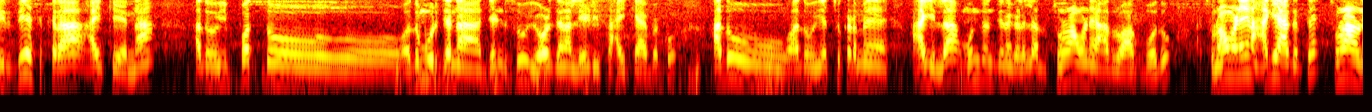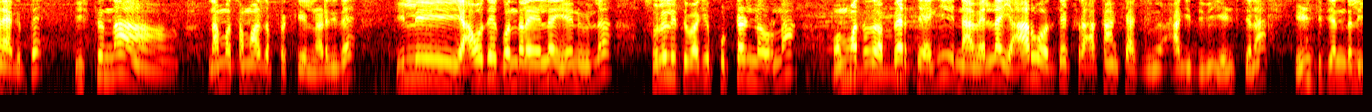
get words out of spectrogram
ನಿರ್ದೇಶಕರ ಆಯ್ಕೆಯನ್ನು ಅದು ಇಪ್ಪತ್ತು, ಹದಿಮೂರು ಜನ ಜೆಂಟ್ಸು, ಏಳು ಜನ ಲೇಡೀಸ್ ಆಯ್ಕೆ ಆಗಬೇಕು. ಅದು ಅದು ಹೆಚ್ಚು ಕಡಿಮೆ ಆಗಿಲ್ಲ. ಮುಂದಿನ ದಿನಗಳಲ್ಲಿ ಅದು ಚುನಾವಣೆ ಆದರೂ ಆಗ್ಬೋದು. ಚುನಾವಣೆ ಹಾಗೇ ಆಗುತ್ತೆ, ಚುನಾವಣೆ ಆಗುತ್ತೆ. ಇಷ್ಟನ್ನ ನಮ್ಮ ಸಮಾಜ ಪ್ರಕ್ರಿಯೆಯಲ್ಲಿ ನಡೆದಿದೆ. ಇಲ್ಲಿ ಯಾವುದೇ ಗೊಂದಲ ಇಲ್ಲ, ಏನೂ ಇಲ್ಲ. ಸುಲಲಿತವಾಗಿ ಪುಟ್ಟಣ್ಣವ್ರನ್ನ ಒಮ್ಮತದ ಅಭ್ಯರ್ಥಿಯಾಗಿ ನಾವೆಲ್ಲ ಯಾರು ಅಧ್ಯಕ್ಷರ ಆಕಾಂಕ್ಷೆ ಹಾಕಿದ್ವಿ, ಆಗಿದ್ದೀವಿ? ಎಂಟು ಜನ. ಎಂಟು ಜನದಲ್ಲಿ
